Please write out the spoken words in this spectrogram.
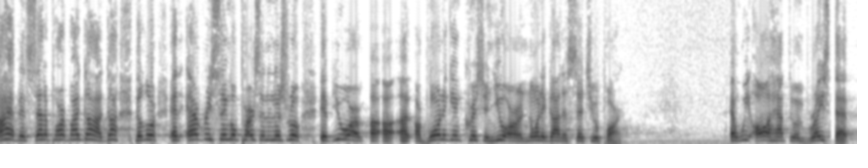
I have been set apart by God, God, the Lord, and every single person in this room. If you are a, a, a born again Christian, you are anointed. God has set you apart, and we all have to embrace that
